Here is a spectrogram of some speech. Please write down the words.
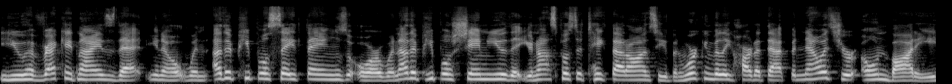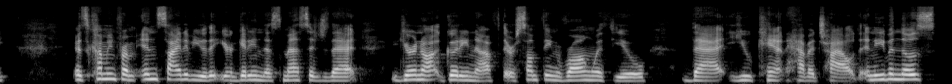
you have recognized that, you know, when other people say things or when other people shame you, that you're not supposed to take that on. So you've been working really hard at that. But now it's your own body. It's coming from inside of you that you're getting this message that you're not good enough. There's something wrong with you that you can't have a child. And even those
